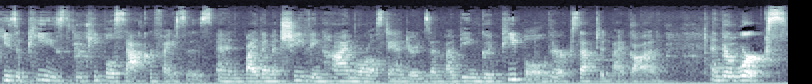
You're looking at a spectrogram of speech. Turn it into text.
He's appeased through people's sacrifices, and by them achieving high moral standards, and by being good people, they're accepted by God. And their works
